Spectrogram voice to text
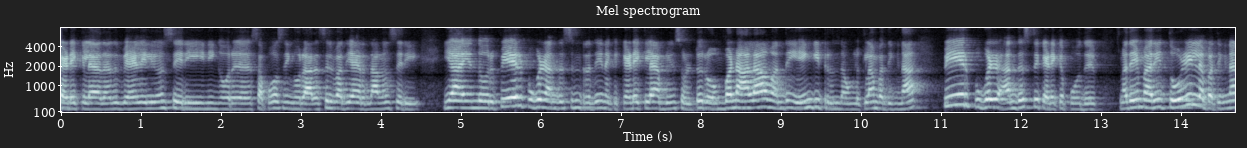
கிடைக்கல. அதாவது வேலையிலையும் சரி நீங்கள் ஒரு சப்போஸ் நீங்கள் ஒரு அரசியல்வாதியாக இருந்தாலும் சரி யா இந்த ஒரு பேர் புகழ் அந்தஸ்துன்றது எனக்கு கிடைக்கல அப்படின்னு சொல்லிட்டு ரொம்ப நாளாக வந்து ஏங்கிட்டு இருந்தவங்களுக்குலாம் பார்த்தீங்கன்னா பேர் புகழ் அந்தஸ்து கிடைக்க போகுது. அதே மாதிரி தொழிலில் பார்த்தீங்கன்னா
